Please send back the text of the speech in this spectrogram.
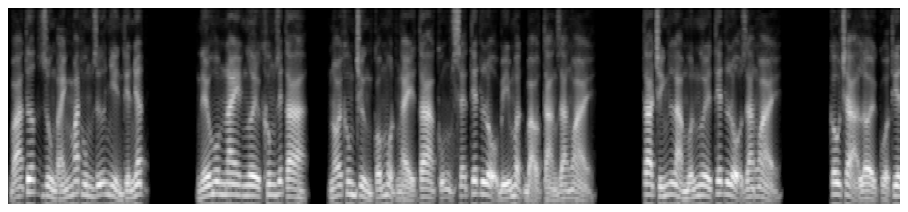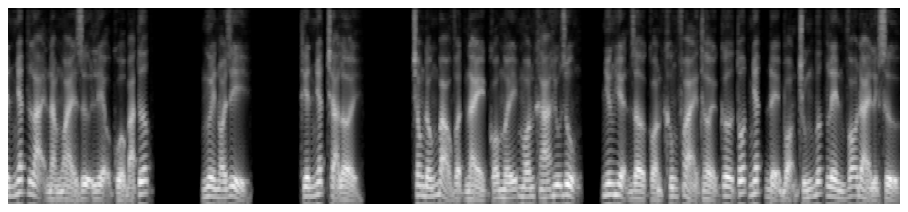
Bá tước dùng ánh mắt hung dữ nhìn thiên nhất. Nếu hôm nay ngươi không giết ta, nói không chừng có một ngày ta cũng sẽ tiết lộ bí mật bảo tàng ra ngoài. Ta chính là muốn ngươi tiết lộ ra ngoài. Câu trả lời của thiên nhất lại nằm ngoài dự liệu của bá tước. Ngươi nói gì? Thiên nhất trả lời. Trong đống bảo vật này có mấy món khá hữu dụng, nhưng hiện giờ còn không phải thời cơ tốt nhất để bọn chúng bước lên võ đài lịch sử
